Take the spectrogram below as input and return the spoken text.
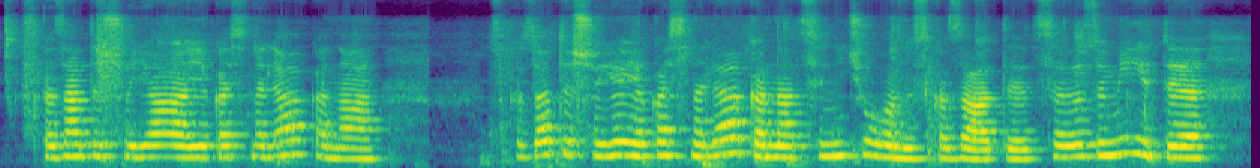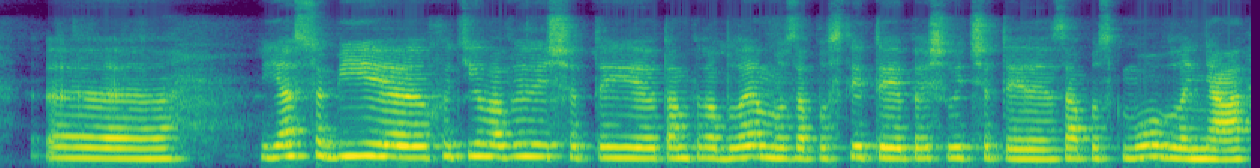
сказати, що я якась налякана. Сказати, що я якась налякана, це нічого не сказати. Це розумієте, е, я собі хотіла вирішити там проблему, запустити, пришвидшити запуск мовлення,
